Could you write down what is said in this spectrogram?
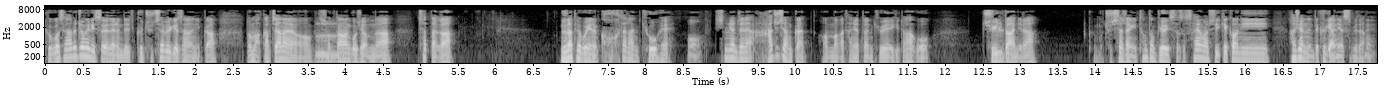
그곳에 하루 종일 있어야 되는데 그 주차비 계산하니까 너무 아깝잖아요. 음. 적당한 곳이 없나 찾다가 눈앞에 보이는 커다란 교회. 어. 10년 전에 아주 잠깐 엄마가 다녔던 교회이기도 하고 주일도 아니라 그 뭐 주차장이 텅텅 비어 있어서 사용할 수 있겠거니 하셨는데 그게 네, 아니었습니다. 네.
